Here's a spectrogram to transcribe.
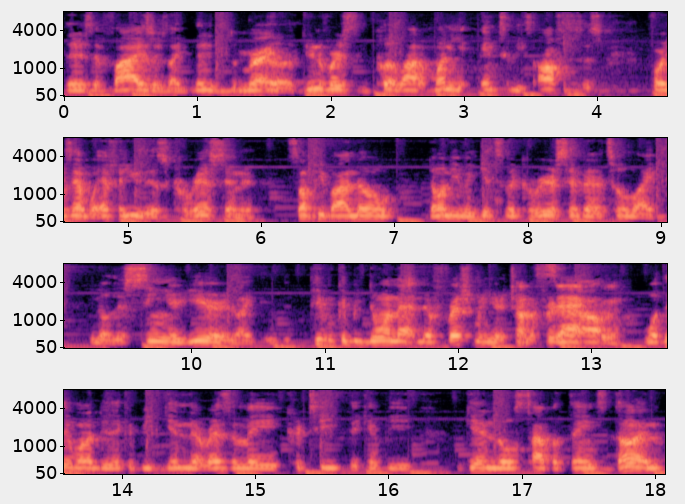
there's advisors, like the, Right. the university put a lot of money into these offices. For example, FAU, there's a career center. Some people I know don't even get to the career center until like, you know, their senior year. Like people could be doing that in their freshman year, trying to figure out what they want to do. They could be getting their resume critiqued. They can be getting those type of things done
